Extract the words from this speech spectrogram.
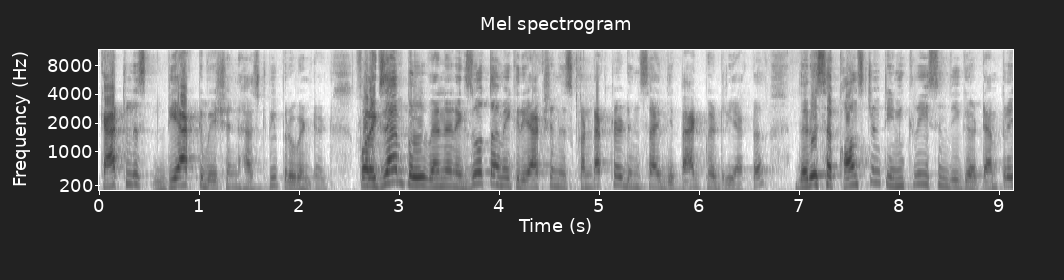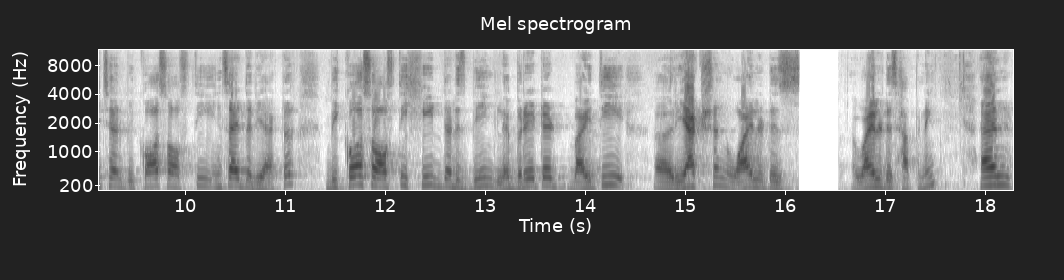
catalyst deactivation has to be prevented. For example, when an exothermic reaction is conducted inside the packed bed reactor, there is a constant increase in the temperature because of the inside the reactor because of the heat that is being liberated by the uh, reaction while it is while it is happening and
